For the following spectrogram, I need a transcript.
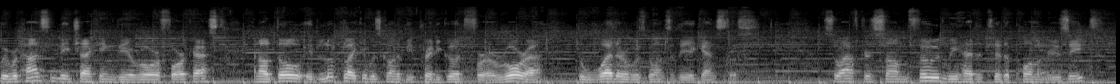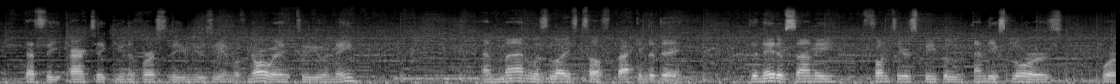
We were constantly checking the Aurora forecast, and although it looked like it was going to be pretty good for Aurora, the weather was going to be against us. So after some food, we headed to the Museet. That's the Arctic University Museum of Norway to you and me. And man was life tough back in the day. The native Sami, frontiers people and the explorers were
